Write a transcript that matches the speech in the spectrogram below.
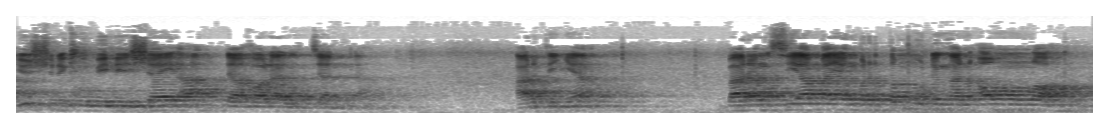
yusyriku bihi syai'a dakhalal jannah. Artinya barang siapa yang bertemu dengan Allah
